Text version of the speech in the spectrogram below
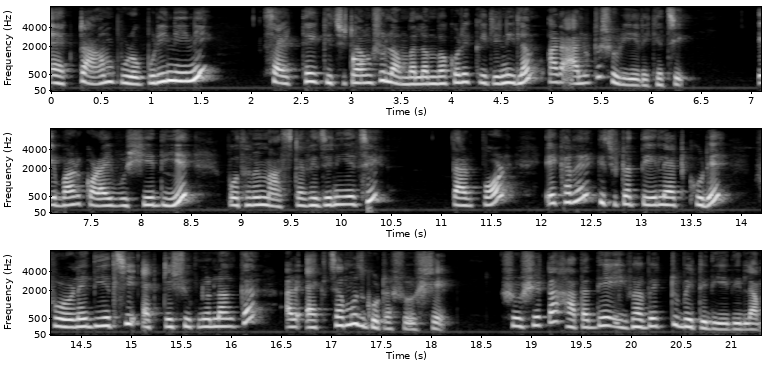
একটা আম পুরোপুরি নিয়ে নিই সাইড থেকে কিছুটা অংশ লম্বা লম্বা করে কেটে নিলাম আর আলুটা সরিয়ে রেখেছি। এবার কড়াই বসিয়ে দিয়ে প্রথমে মাছটা ভেজে নিয়েছি। তারপর এখানে কিছুটা তেল অ্যাড করে ফোড়নে দিয়েছি একটা শুকনো লঙ্কা আর এক চামচ গোটা সর্ষে। সর্ষেটা হাতা দিয়ে এইভাবে একটু বেটে দিয়ে দিলাম।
